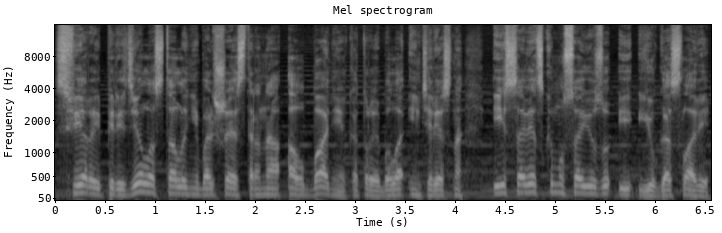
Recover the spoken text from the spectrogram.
Сферой передела стала небольшая страна Албания, которая была интересна и Советскому Союзу, и Югославии.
